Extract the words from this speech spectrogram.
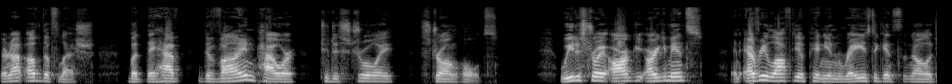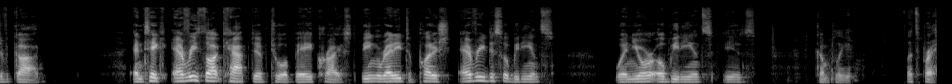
they're not of the flesh, but they have divine power to destroy strongholds. We destroy arg- arguments and every lofty opinion raised against the knowledge of God, and take every thought captive to obey Christ, being ready to punish every disobedience when your obedience is complete. Let's pray.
